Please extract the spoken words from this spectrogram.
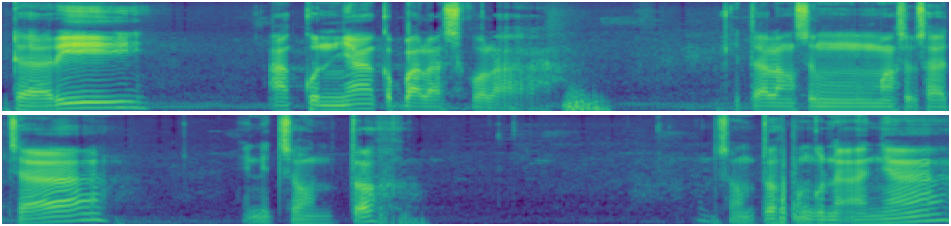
dari akunnya kepala sekolah. Kita langsung masuk saja. Ini contoh contoh penggunaannya.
